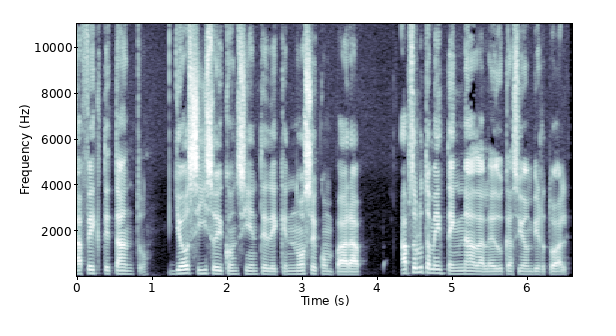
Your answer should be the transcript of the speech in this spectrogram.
afecte tanto. Yo sí soy consciente de que no se compara absolutamente en nada la educación virtual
